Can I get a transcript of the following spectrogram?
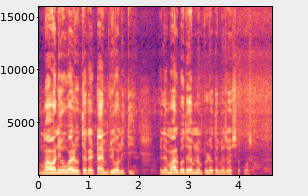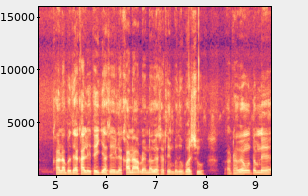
માવાને એવું વાળ્યું તો કાંઈ ટાઈમ રહ્યો નથી. એટલે માલ બધો એમને પડ્યો, તમે જોઈ શકો છો. ખાના બધા ખાલી થઈ ગયા છે, એટલે ખાના આપણે નવેસરથી બધું ભરશું. અને હવે હું તમને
